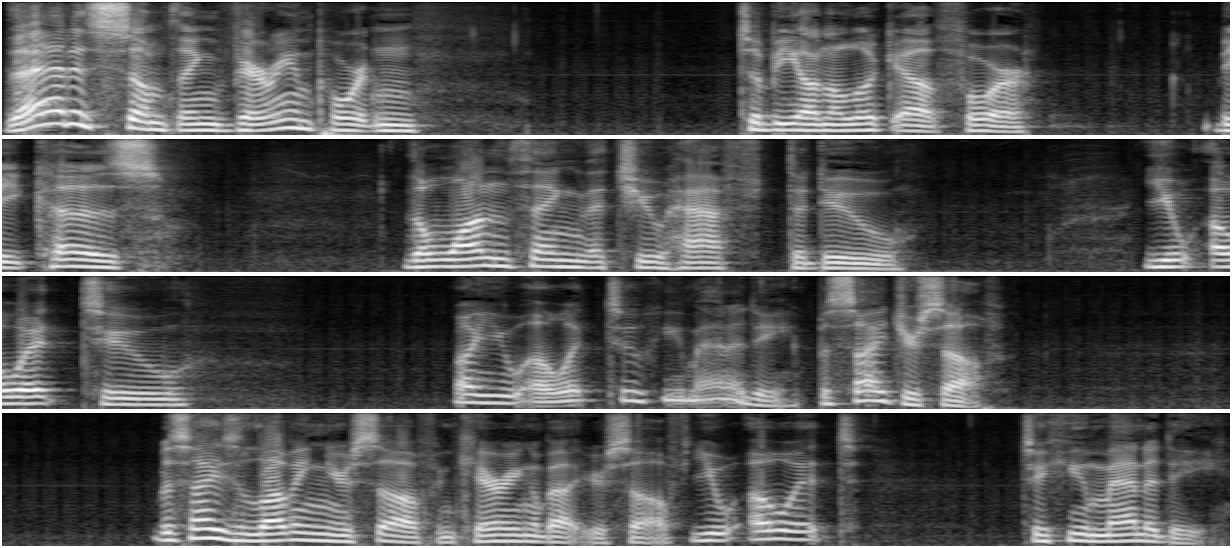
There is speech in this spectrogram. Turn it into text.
That is something very important to be on the lookout for because the one thing that you have to do, you owe it to, well, you owe it to humanity besides yourself. Besides loving yourself and caring about yourself, you owe it to humanity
